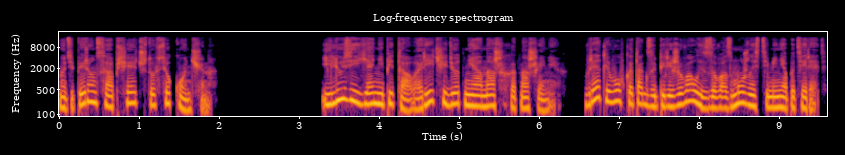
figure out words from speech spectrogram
Но теперь он сообщает, что все кончено. Иллюзий я не питала, речь идет не о наших отношениях. Вряд ли Вовка так запереживал из-за возможности меня потерять.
